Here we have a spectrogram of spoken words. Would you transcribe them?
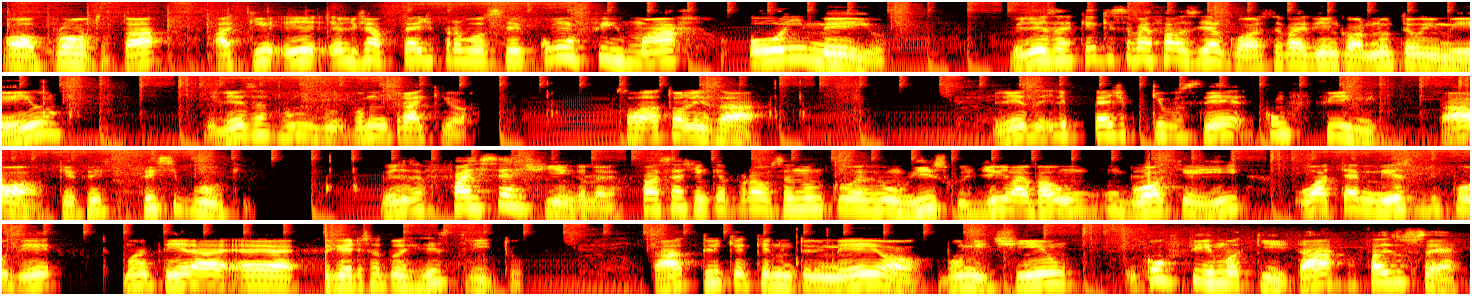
Ó, pronto, tá? Aqui ele já pede para você confirmar o e-mail. Beleza? O que, que você vai fazer agora? Você vai vir agora no teu e-mail. Beleza? Vamos, vamos entrar aqui, ó. Só atualizar. Beleza? Ele pede que você confirme, tá? Ó, que é Facebook. Beleza? Faz certinho, galera. Faz certinho que é para você não correr um risco de levar um, um bloco aí ou até mesmo de poder manter a, é, gerenciador restrito tá? Clique aqui no teu e-mail, ó, bonitinho, e confirma aqui, tá? Faz o certo,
